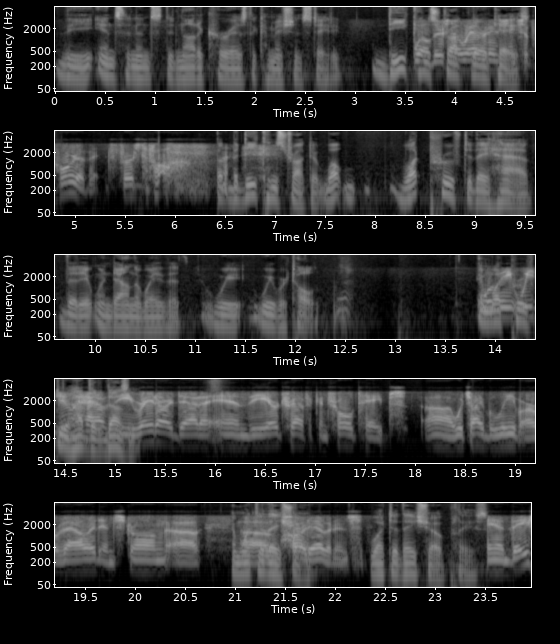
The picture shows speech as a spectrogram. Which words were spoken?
the incidents did not occur as the commission stated. Deconstruct well, there's no their evidence case. in support of it. First of all, but but deconstruct it. What what proof do they have that it went down the way that we we were told? And well, what the, proof we do you have, have the radar data and the air traffic control tapes, uh, which I believe are valid and strong. Uh, and what do uh, they show? Hard evidence. What do they show, please? And they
